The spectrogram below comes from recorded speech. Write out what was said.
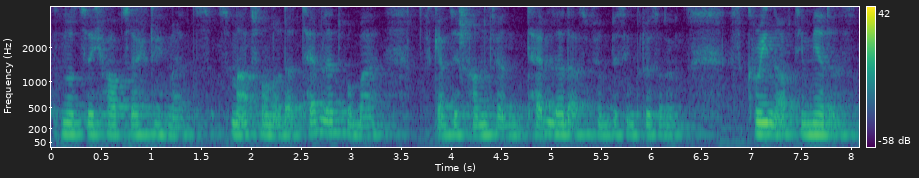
das nutze ich hauptsächlich mit Smartphone oder Tablet, wobei das Ganze schon für ein Tablet, also für ein bisschen größeren Screen optimiert ist.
